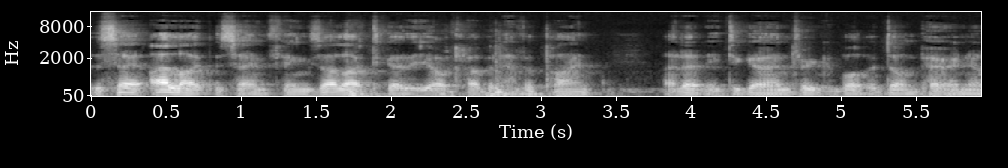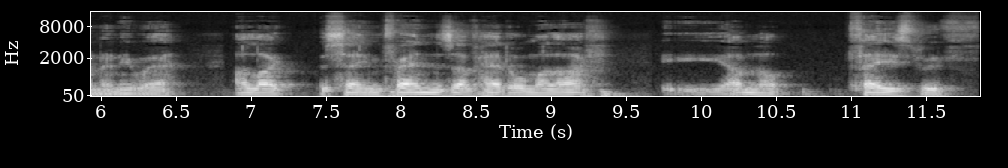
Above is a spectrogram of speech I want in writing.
The same, I like the same things. I like to go to the yacht club and have a pint. I don't need to go and drink a bottle of Dom Perignon anywhere. I like the same friends I've had all my life. I'm not phased with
